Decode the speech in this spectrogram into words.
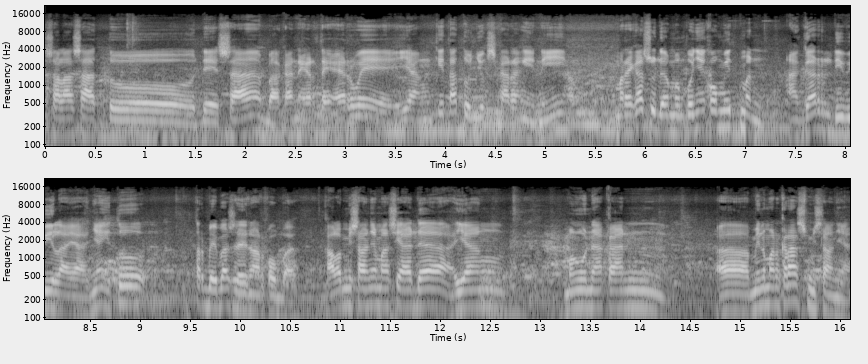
Salah satu desa bahkan RT RW yang kita tunjuk sekarang ini mereka sudah mempunyai komitmen agar di wilayahnya itu terbebas dari narkoba. Kalau misalnya masih ada yang menggunakan uh, minuman keras misalnya,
